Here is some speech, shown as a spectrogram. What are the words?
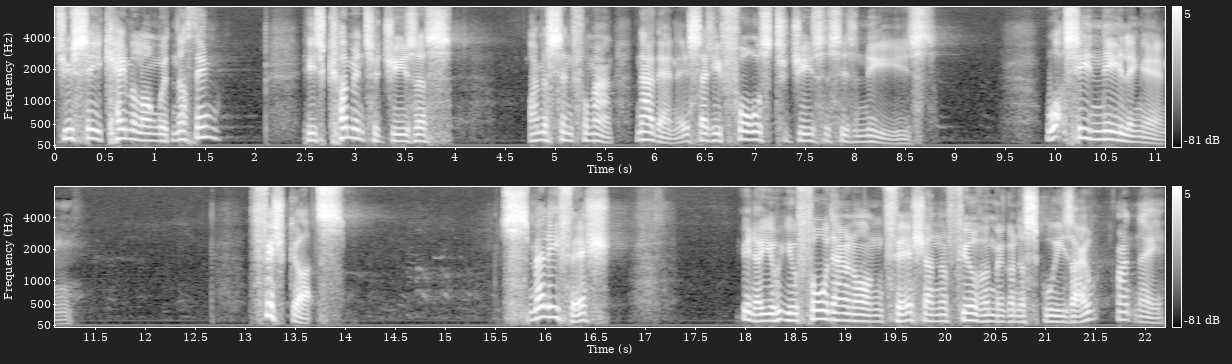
Do you see, he came along with nothing? He's coming to Jesus. I'm a sinful man. Now then, it says he falls to Jesus' knees. What's he kneeling in? Fish guts. Smelly fish. You know, you, you fall down on fish, and a few of them are going to squeeze out, aren't they?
